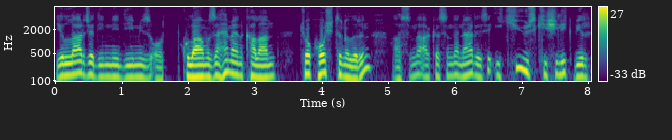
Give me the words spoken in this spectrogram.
yıllarca dinlediğimiz o kulağımıza hemen kalan çok hoş tınıların aslında arkasında neredeyse 200 kişilik bir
